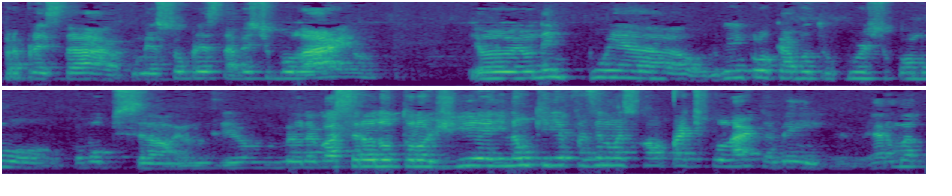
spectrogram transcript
para prestar, começou a prestar vestibular, eu, eu, eu, nem punha, nem colocava outro curso como, como opção. Eu, eu, meu negócio era odontologia e não queria fazer numa escola particular também era uma,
